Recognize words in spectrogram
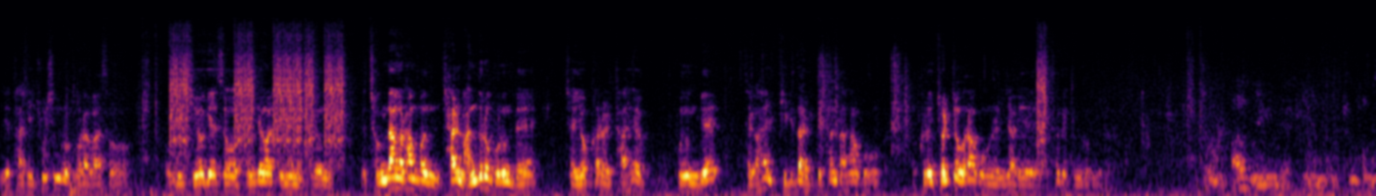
이제 다시 초심으로 돌아가서 우리 지역에서 경쟁할 수 있는 그런 정당을 한번 잘 만들어 보는데 제 역할을 다 해 보는 게 제가 할 길이다 이렇게 판단하고 그런 결정을 하고 오늘 이 자리에 서게 된 겁니다. 좀 빠른 얘기인데 2년 후 총선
